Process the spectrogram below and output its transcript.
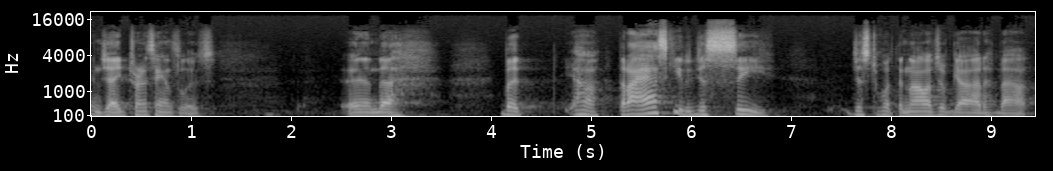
And Jade, turn his hands loose. And, uh, but, uh, but I ask you to just see just what the knowledge of God about,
